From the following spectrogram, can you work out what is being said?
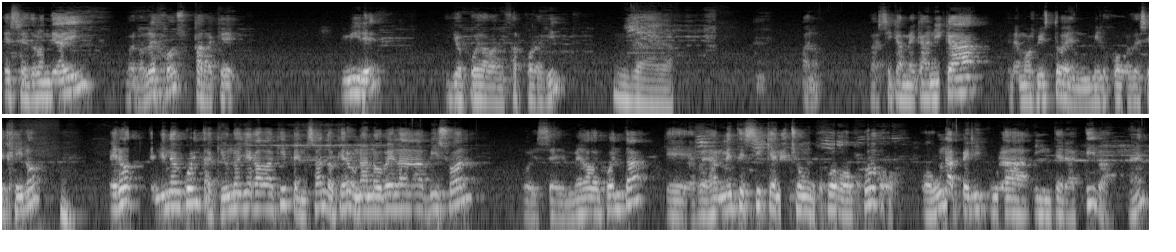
ese dron de ahí, bueno, lejos, para que mire y yo pueda avanzar por aquí. Ya, ya. Bueno, básica mecánica que la hemos visto en mil juegos de sigilo. Pero teniendo en cuenta que uno llegaba aquí pensando que era una novela visual, pues eh, me he dado cuenta que realmente sí que han hecho un juego-juego o una película interactiva. ¿eh?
